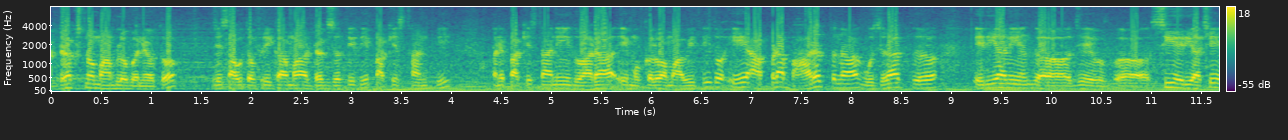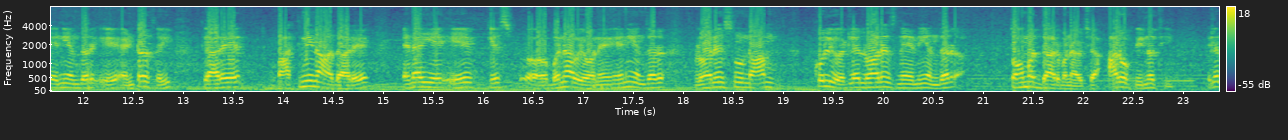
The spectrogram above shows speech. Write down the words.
ડ્રગ્સનો મામલો બન્યો હતો જે સાઉથ આફ્રિકામાં ડ્રગ્સ જતી હતી પાકિસ્તાનથી અને પાકિસ્તાની દ્વારા એ મોકલવામાં આવી હતી તો એ આપણા ભારતના ગુજરાત એરિયાની અંદર જે સી એરિયા છે એની અંદર એ એન્ટર થઈ ત્યારે બાતમીના આધારે એનઆઈએ એ કેસ બનાવ્યો અને એની અંદર લોરેન્સનું નામ ખોલ્યું એટલે લોરેન્સને એની અંદર તોહમતદાર બનાવ્યો છે. આરોપી નથી. એટલે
